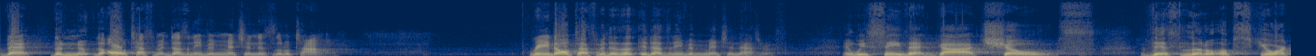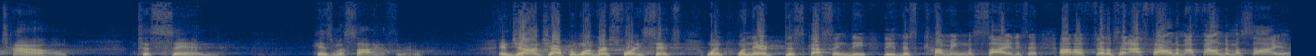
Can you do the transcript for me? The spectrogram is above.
that the, New, the Old Testament doesn't even mention this little town. Read the Old Testament, it doesn't, it doesn't even mention Nazareth. And we see that God chose this little obscure town to send his Messiah through. In John chapter 1, verse 46, when, when they're discussing the, the this coming Messiah, they said, uh, uh, Philip said, I found him, I found the Messiah.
